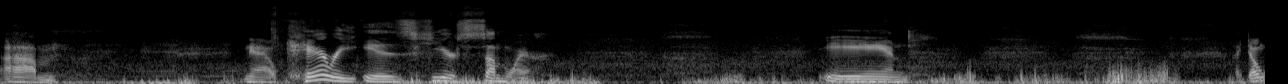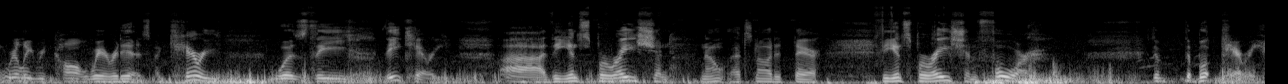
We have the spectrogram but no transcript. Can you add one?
Um, now, Carrie is here somewhere. And don't really recall where it is, but Carrie was the, the Carrie, uh, the inspiration, no, that's not it there, the inspiration for the, the book Carrie.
